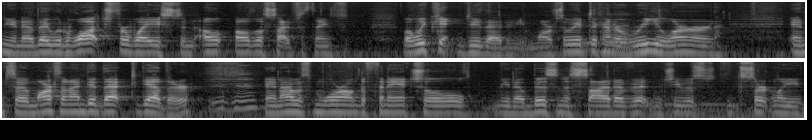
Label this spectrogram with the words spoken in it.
you know, they would watch for waste and all, all those types of things. Well, we can't do that anymore. So we had to kind of mm-hmm. relearn. And so Martha and I did that together, mm-hmm. and I was more on the financial, you know, business side of it, and she was certainly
